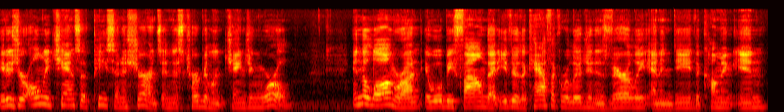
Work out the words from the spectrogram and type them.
It is your only chance of peace and assurance in this turbulent, changing world. In the long run, it will be found that either the Catholic religion is verily and indeed the coming in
